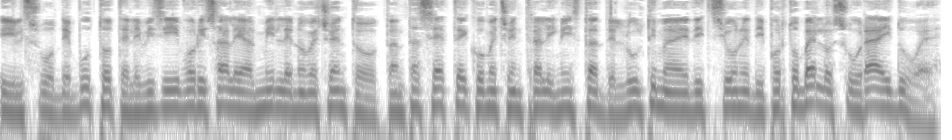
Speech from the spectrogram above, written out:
Il suo debutto televisivo risale al 1987 come centralinista dell'ultima edizione di Portobello su Rai 2.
